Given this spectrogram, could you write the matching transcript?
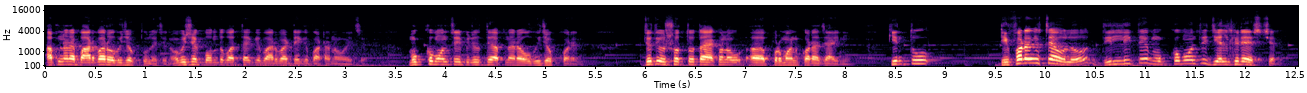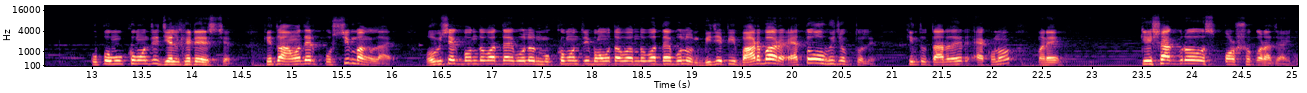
আপনারা বারবার অভিযোগ তুলেছেন। অভিষেক বন্দ্যোপাধ্যায়কে বারবার ডেকে পাঠানো হয়েছে। মুখ্যমন্ত্রীর বিরুদ্ধে আপনারা অভিযোগ করেন। যদিও সত্যতা এখনও প্রমাণ করা যায়নি। কিন্তু ডিফারেন্সটা হলো, দিল্লিতে মুখ্যমন্ত্রী জেল খেটে এসছেন। উপমুখ্যমন্ত্রী জেল খেটে এসছেন। কিন্তু আমাদের পশ্চিমবাংলায় অভিষেক বন্দ্যোপাধ্যায় বলুন, মুখ্যমন্ত্রী মমতা বন্দ্যোপাধ্যায় বলুন, বিজেপি বারবার এত অভিযোগ তোলে। কিন্তু তাদের এখনও মানে কেশাগ্র স্পর্শ করা যায়নি।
